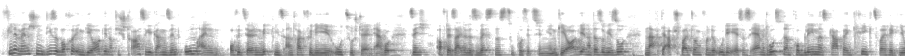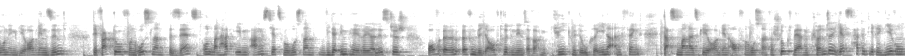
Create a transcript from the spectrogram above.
viele Menschen diese Woche in Georgien auf die Straße gegangen sind, um einen offiziellen Mitgliedsantrag für die EU zu stellen. Ergo sich auf der Seite des Westens zu positionieren. Georgien hatte sowieso nach der Abspaltung von der UdSSR mit Russland Probleme. Es gab einen Krieg. Zwei Regionen in Georgien sind de facto von Russland besetzt und man hat eben Angst, jetzt wo Russland wieder imperialistisch äh, öffentlich auftritt, indem es einfach einen Krieg mit der Ukraine anfängt, dass man als Georgien auch von Russland verschluckt werden könnte. Jetzt hatte die Regierung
